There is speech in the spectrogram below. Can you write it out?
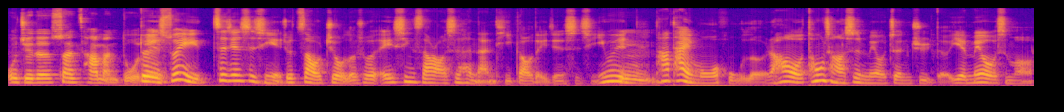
我觉得算差蛮多的。对，所以这件事情也就造就了说，哎、欸，性骚扰是很难提高的一件事情，因为它太模糊了，然后通常是没有证据的，也没有什么。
